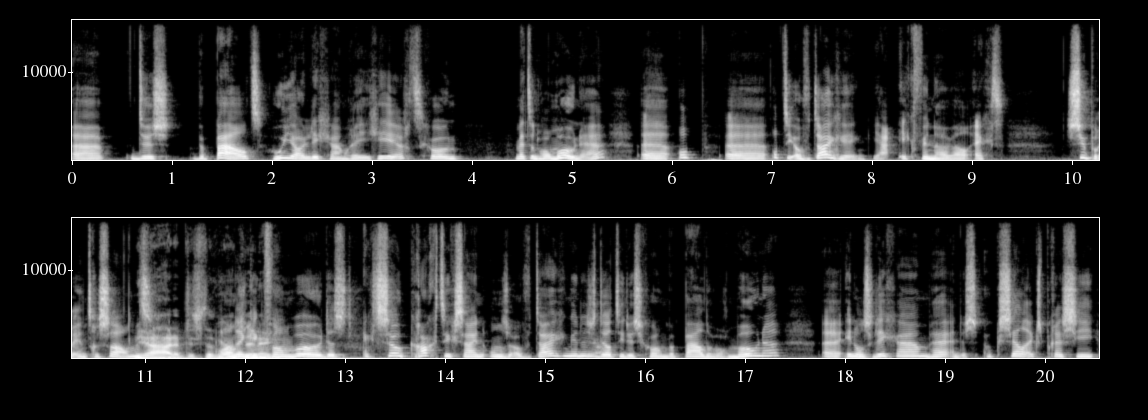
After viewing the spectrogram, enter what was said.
eh, dus bepaalt hoe jouw lichaam reageert, gewoon met een hormoon, hè, eh, op, eh, op die overtuiging. Ja, ik vind dat wel echt super interessant. Ja, dat is toch En dan denk ik waanzinnig. van, wow, dat is echt zo krachtig zijn onze overtuigingen. Dus dat die dus gewoon bepaalde hormonen in ons lichaam, hè, en dus ook celexpressie,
